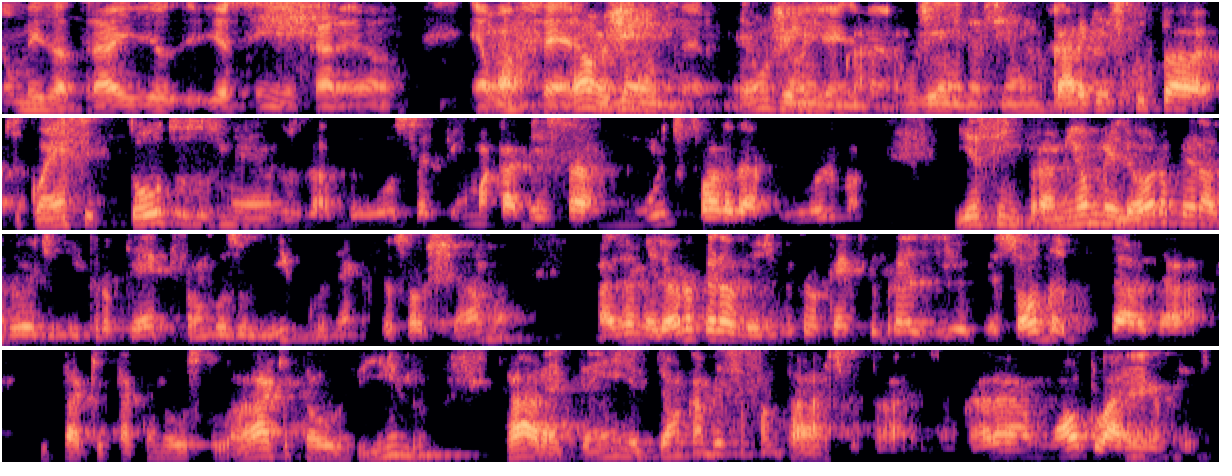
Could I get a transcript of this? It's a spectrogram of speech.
um mês atrás e, e assim, o cara é, é uma é. fera. É um gênio. É um gênio, é um gênio, cara. É um gênio. Assim, é um cara que escuta, que conhece todos os meandros da bolsa, tem uma cabeça muito fora da curva. E assim, para mim é o melhor operador de microcap, famoso mico, né, que o pessoal chama, mas é o melhor operador de microcap do Brasil. O pessoal da, da, da que está que tá conosco lá, que está ouvindo, cara, tem, ele tem uma cabeça fantástica, tá? é um cara, um outlier é. mesmo.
